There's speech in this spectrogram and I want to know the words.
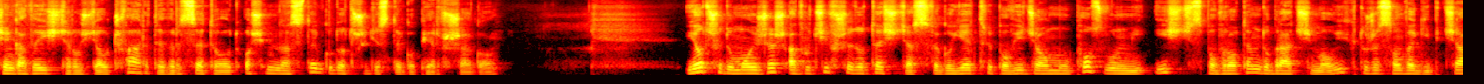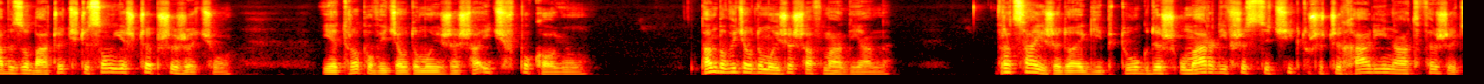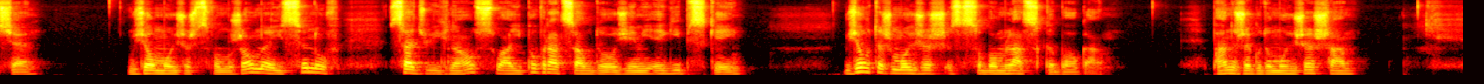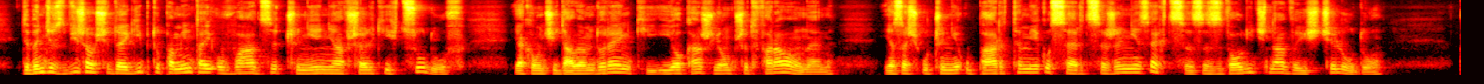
Księga Wyjścia, rozdział 4, wersety od 18 do 31. I odszedł Mojżesz, a wróciwszy do teścia swego Jetry, powiedział mu: Pozwól mi iść z powrotem do braci moich, którzy są w Egipcie, aby zobaczyć, czy są jeszcze przy życiu. Jetro powiedział do Mojżesza: Idź w pokoju. Pan powiedział do Mojżesza w Madian: Wracajże do Egiptu, gdyż umarli wszyscy ci, którzy czyhali na Twe życie. Wziął Mojżesz swą żonę i synów, wsadził ich na osła i powracał do ziemi egipskiej. Wziął też Mojżesz ze sobą laskę Boga. Pan rzekł do Mojżesza: Gdy będziesz zbliżał się do Egiptu, pamiętaj o władzy czynienia wszelkich cudów, jaką ci dałem do ręki, i okaż ją przed faraonem. Ja zaś uczynię upartem jego serce, że nie zechce zezwolić na wyjście ludu.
